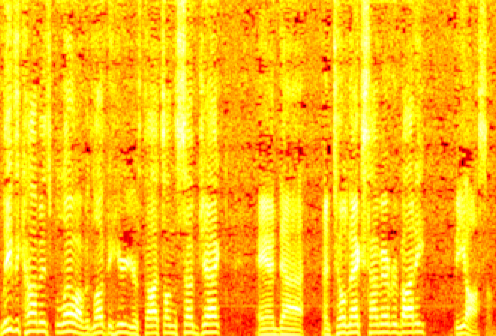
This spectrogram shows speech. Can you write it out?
Leave the comments below. I would love to hear your thoughts on the subject. And uh, until next time, everybody, be awesome.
